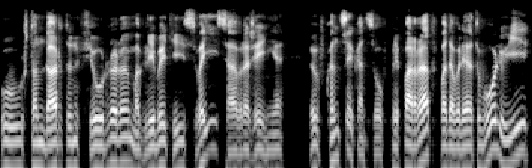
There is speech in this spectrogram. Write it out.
у штандартенфюрера могли быть и свои соображения. В конце концов, препарат подавляет волю и...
